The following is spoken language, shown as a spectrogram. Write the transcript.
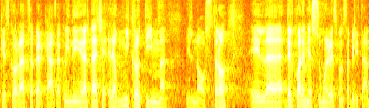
che scorrazza per casa. Quindi in realtà era un micro team il nostro, il, del quale mi assumo le responsabilità.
